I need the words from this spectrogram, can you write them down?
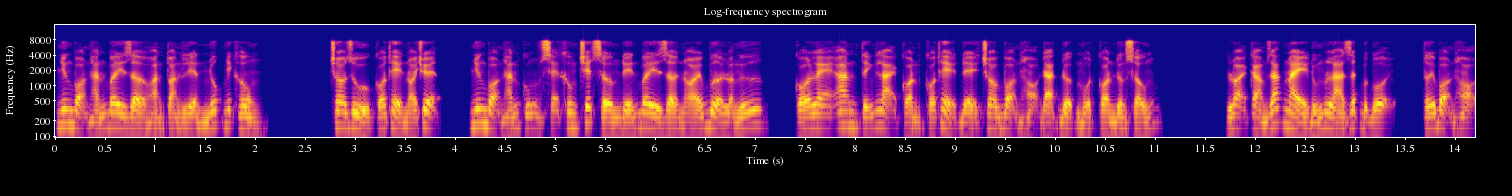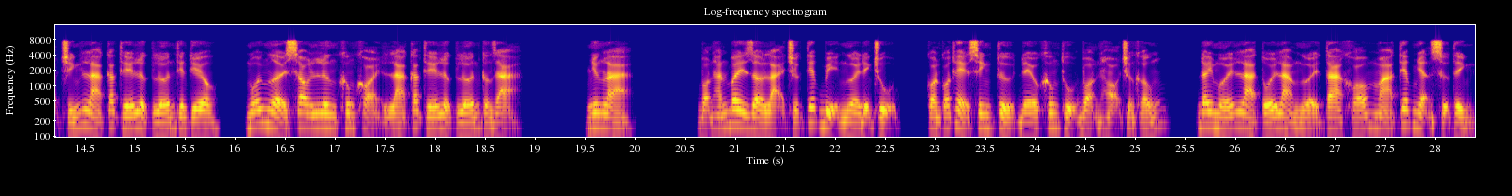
nhưng bọn hắn bây giờ hoàn toàn liền nhúc nhích không. Cho dù có thể nói chuyện, nhưng bọn hắn cũng sẽ không chết sớm đến bây giờ nói bừa loạn ngữ, có lẽ an tính lại còn có thể để cho bọn họ đạt được một con đường sống. Loại cảm giác này đúng là rất bực bội, tới bọn họ chính là các thế lực lớn thiên tiêu, mỗi người sau lưng không khỏi là các thế lực lớn cường giả. Nhưng là, bọn hắn bây giờ lại trực tiếp bị người định trụ, còn có thể sinh tử đều không thụ bọn họ trường khống, đây mới là tối làm người ta khó mà tiếp nhận sự tình.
